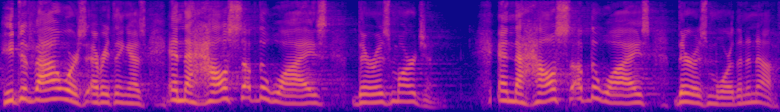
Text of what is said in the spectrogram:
he devours everything as. In the house of the wise, there is margin. In the house of the wise, there is more than enough.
